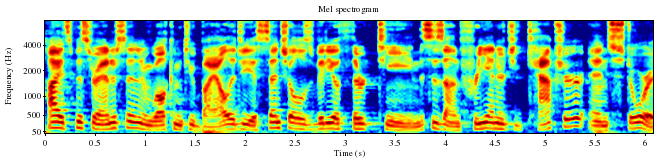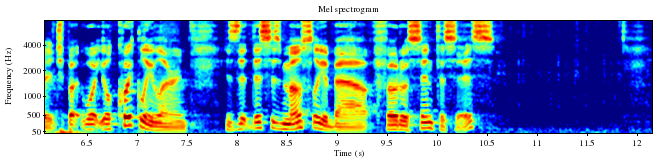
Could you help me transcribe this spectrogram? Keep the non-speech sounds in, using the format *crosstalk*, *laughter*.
Hi, it's Mr. Andersen, and welcome to Biology Essentials Video 13. This is on free energy capture and storage, but what you'll quickly learn is that this is mostly about photosynthesis,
